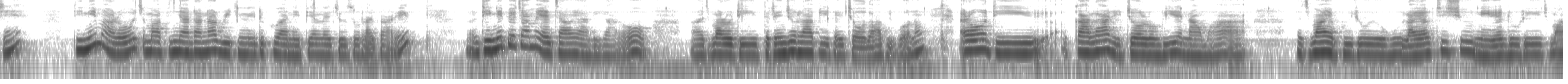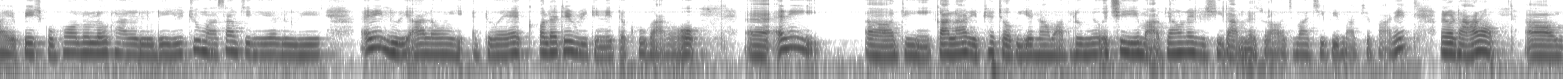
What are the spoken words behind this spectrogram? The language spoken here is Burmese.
ရှင်ဒီနေ့မှာတော့ကျွန်မပညာဒါန reading လေးတစ်ခုကနေပြန်လဲကြိုဆိုလိုက်ပါတယ်ဒီနေ့ပြောကြမယ့်အကြောင်းအရာလေးကတော့အဲကျမတို့ဒီသတင်းကြွလာပြီလဲကြော်သွားပြီပေါ့နော်အဲ့တော့ဒီကာလတွေကြော်လွန်ပြီးတဲ့နောက်မှာကျမရဲ့ဗီဒီယိုကိုလာရောက်ကြည့်ရှုနေတဲ့လူတွေကျမရဲ့ page ကို follow လုပ်ထားတဲ့လူတွေ YouTube မှာစောင့်ကြည့်နေတဲ့လူတွေအဲ့ဒီလူတွေအားလုံးအတွက် collective reading လေးတစ်ခုကတော့အဲအဲ့ဒီ အာဒီကာလတွေဖြတ်ကျော်ပြီးတဲ့နောက်မှာဘယ်လိုမျိုးအခြေရေးမှာအပြောင်းအလဲတွေရှိလာမလဲဆိုတာကိုကျွန်မကြည့်ပြီးမှဖြစ်ပါတယ်။အဲ့တော့ဒါကတော့အာ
